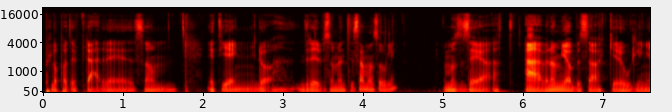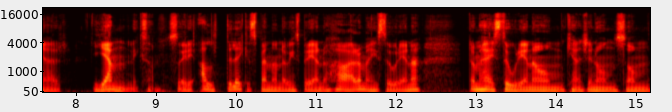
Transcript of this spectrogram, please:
ploppat upp där eh, som ett gäng då driver som en tillsammansodling. Jag måste säga att även om jag besöker odlingar igen liksom, så är det alltid lika spännande och inspirerande att höra de här historierna. De här historierna om kanske någon som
